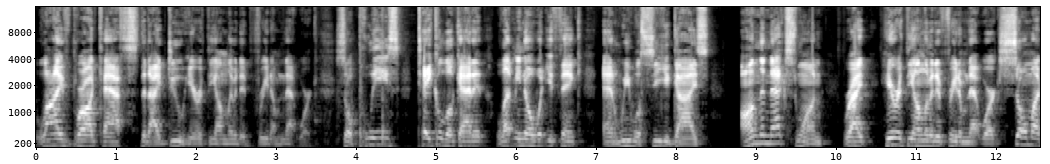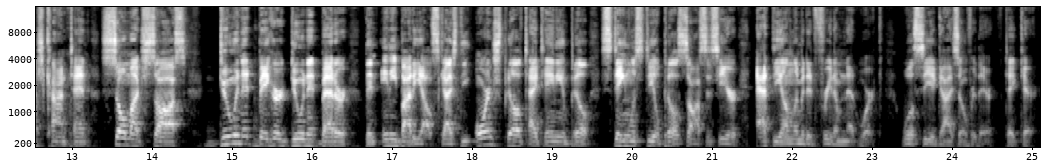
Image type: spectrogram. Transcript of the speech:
live broadcasts that I do here at the Unlimited Freedom Network. So please take a look at it. Let me know what you think, and we will see you guys on the next one, right, here at the Unlimited Freedom Network. So much content, so much sauce, doing it bigger, doing it better than anybody else, guys. The orange pill, titanium pill, stainless steel pill sauce is here at the Unlimited Freedom Network. We'll see you guys over there. Take care.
